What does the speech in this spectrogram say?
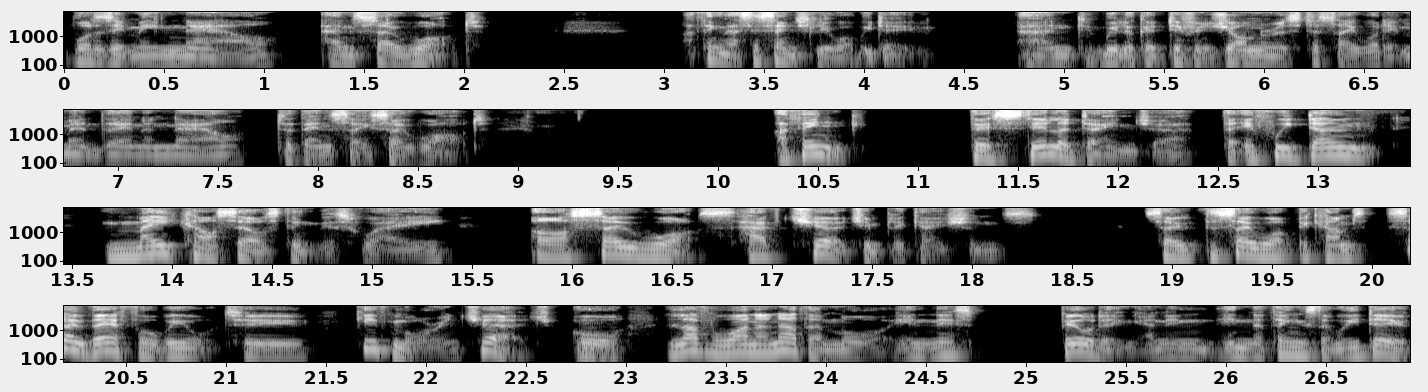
What does it mean now? And so what? I think that's essentially what we do. And we look at different genres to say what it meant then and now, to then say, so what? I think there's still a danger that if we don't make ourselves think this way, our so what's have church implications. So the so what becomes, so therefore we ought to give more in church or mm. love one another more in this building and in, in the things that we do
